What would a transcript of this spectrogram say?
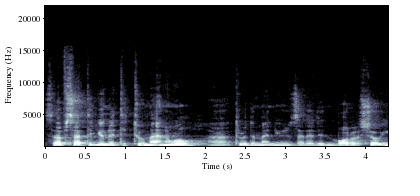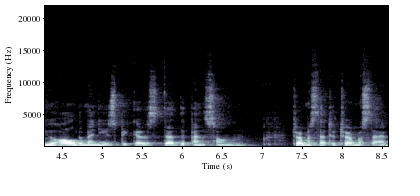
So I've set the unit to manual uh, through the menus and I didn't bother showing you all the menus because that depends on thermostat to thermostat.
